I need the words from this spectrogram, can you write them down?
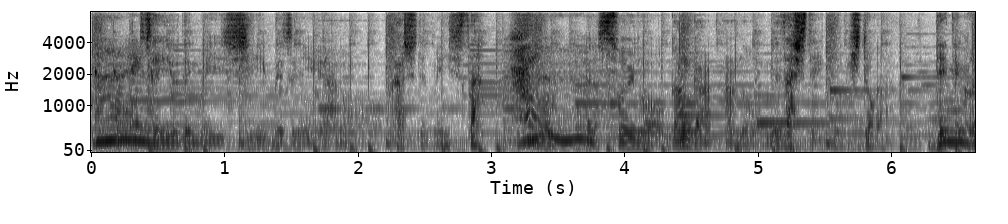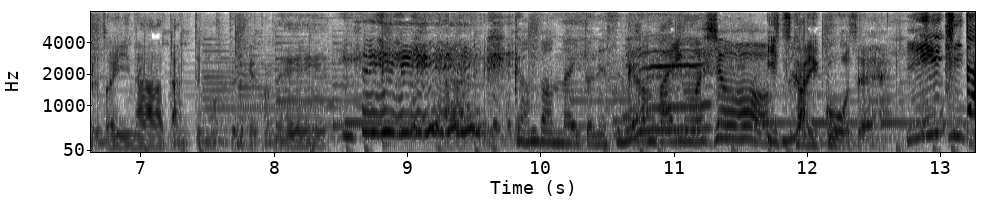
声優でもいいし別にあの歌手でもいいしさ、うん。そういうのをガンガンあの目指していく人が出てくるといいななんて思ってるけどね、頑張んないとですね。頑張りましょう。いつか行こうぜ、行きた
